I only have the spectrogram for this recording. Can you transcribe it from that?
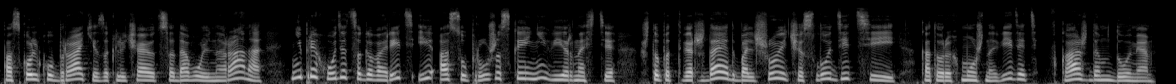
Поскольку браки заключаются довольно рано, не приходится говорить и о супружеской неверности, что подтверждает большое число детей, которых можно видеть в каждом доме.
